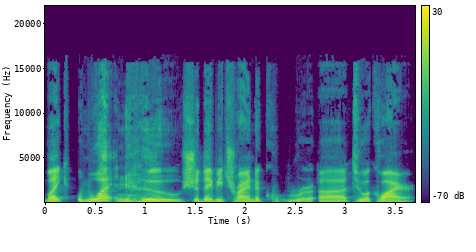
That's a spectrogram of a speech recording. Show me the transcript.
Like, what and who should they be trying to uh, to acquire?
